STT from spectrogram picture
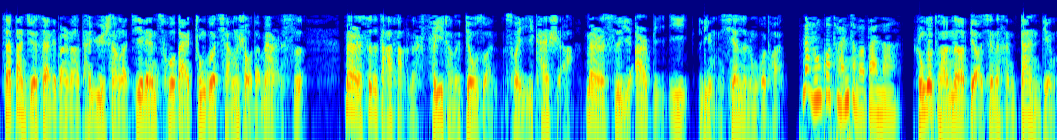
在半决赛里边呢，他遇上了接连挫败中国强手的迈尔斯。迈尔斯的打法呢，非常的刁钻，所以一开始啊，迈尔斯以二比一领先了荣国团。那荣国团怎么办呢？荣国团呢表现得很淡定，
